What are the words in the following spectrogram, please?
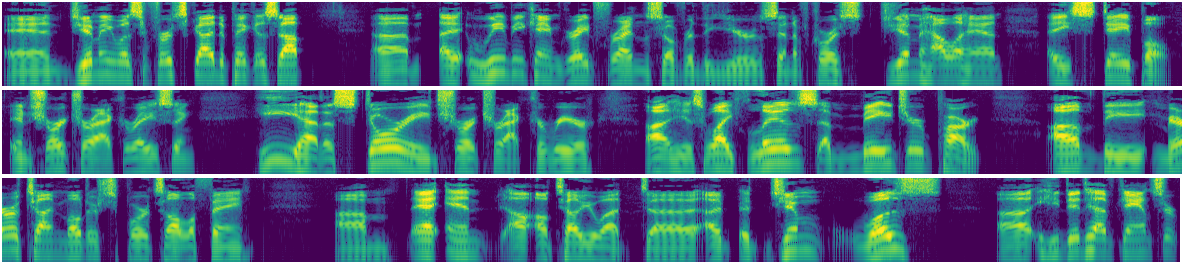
And Jimmy was the first guy to pick us up. Um, I, we became great friends over the years. And of course, Jim Hallahan, a staple in short track racing. He had a storied short track career. Uh, his wife, Liz, a major part of the Maritime Motorsports Hall of Fame. Um, and, I'll, tell you what, uh, uh, Jim was, uh, he did have cancer.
